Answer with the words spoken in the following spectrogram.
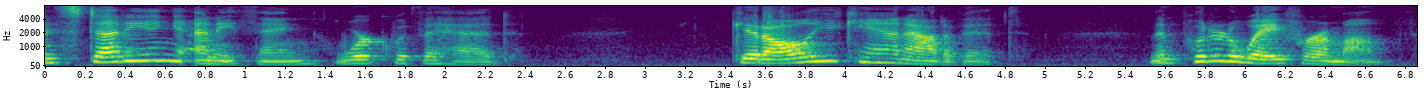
In studying anything, work with the head. Get all you can out of it, then put it away for a month.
